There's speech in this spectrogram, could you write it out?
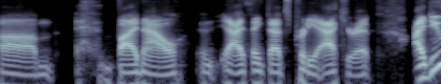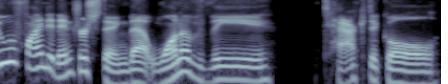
um, by now. And yeah, I think that's pretty accurate. I do find it interesting that one of the tactical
